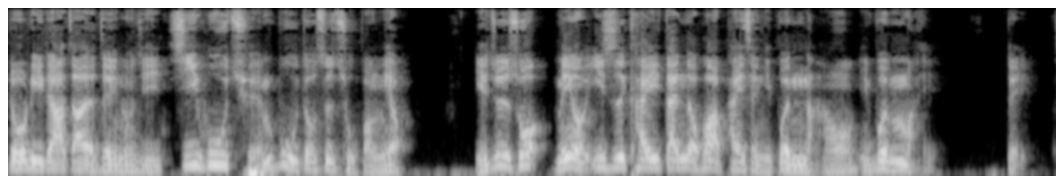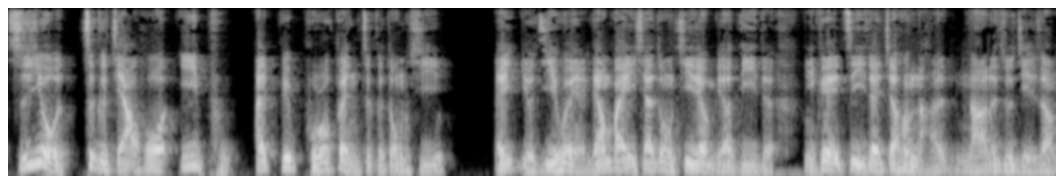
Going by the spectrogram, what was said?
啰里拉扎的这些东西，几乎全部都是处方药。也就是说，没有医师开单的话，拍成你不能拿哦，你不能买。对，只有这个家伙伊普 （Ibuprofen） 这个东西，诶、欸，有机会，两百以下这种剂量比较低的，你可以自己在家上拿，拿了就结账。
